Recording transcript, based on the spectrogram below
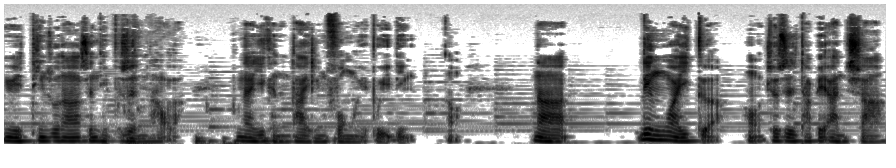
因为听说他身体不是很好啦，那也可能他已经疯了，也不一定哦。那另外一个啊，哦，就是他被暗杀。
